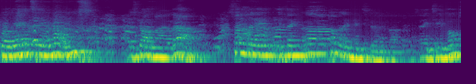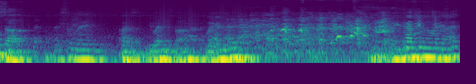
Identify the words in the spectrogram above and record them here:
But the 18 months has gone like that. Suddenly you think, oh, I don't really need to do anything about it. It's 18 months off. And suddenly, oh, it's your wedding tomorrow. What are you going to do? You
